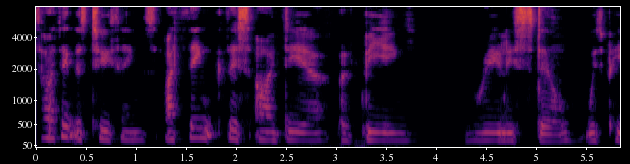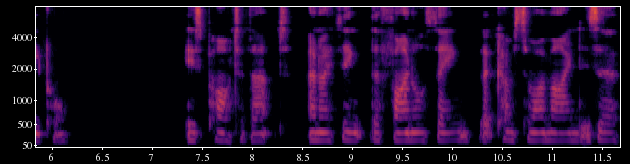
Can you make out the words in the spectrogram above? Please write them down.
So I think there's two things. I think this idea of being really still with people is part of that. And I think the final thing that comes to my mind is a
